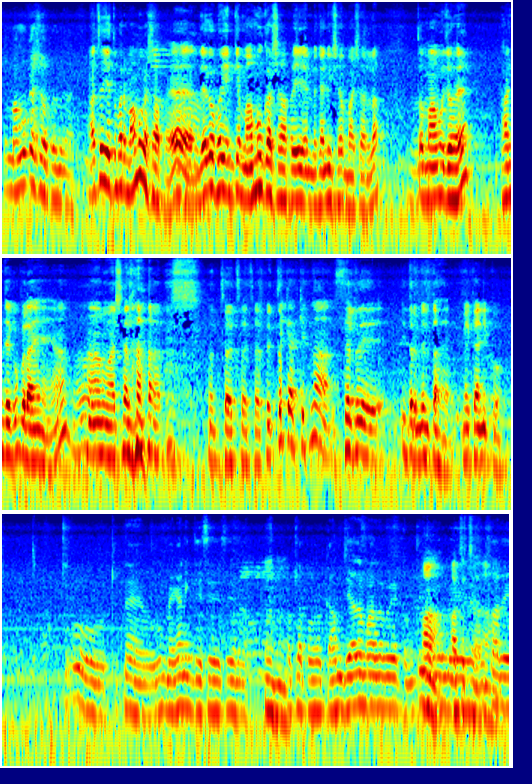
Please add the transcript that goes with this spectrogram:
तो मामू का शॉप है मेरा। अच्छा ये तुम्हारे मामू का शॉप है? देखो भाई इनके मामू का शॉप है ये मैकेनिक शॉप माशाल्लाह। तो मामू जो है भांजे को बुलाए हैं हाँ? हाँ। माशाल्लाह। अच्छा अच्छा अच्छा। फिर तो क्या कितना सैलरी इधर मिलता है मैकेनिक को? वो कितना है वो? मैकेनिक जैसे जैसे ना। हम्म, हम्म। मतलब काम ज़्यादा मालूम है हाँ, मालूम अच्छा, अच्छा, हाँ। अल्फ़ा रे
